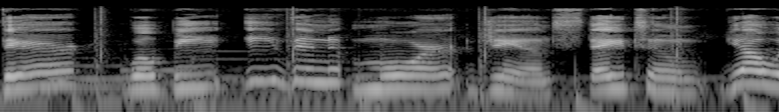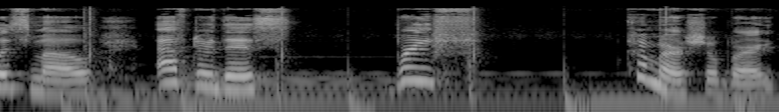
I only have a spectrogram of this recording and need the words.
There will be even more gems. Stay tuned. Yo, it's Mo. After this brief commercial break.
